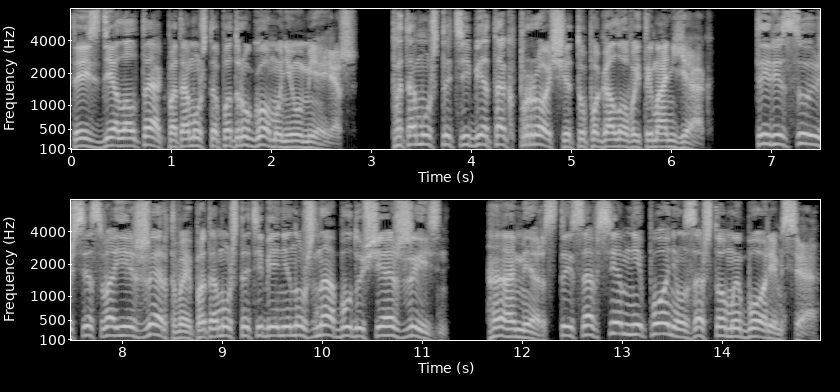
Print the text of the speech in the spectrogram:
Ты сделал так, потому что по-другому не умеешь. Потому что тебе так проще, тупоголовый ты маньяк. Ты рисуешься своей жертвой, потому что тебе не нужна будущая жизнь. Амерс, ты совсем не понял, за что мы боремся.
